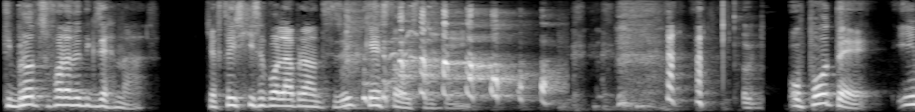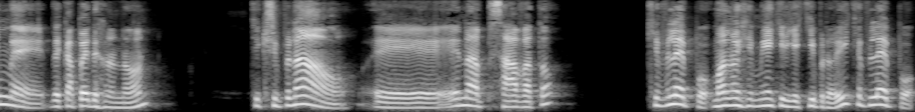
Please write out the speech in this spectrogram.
την πρώτη σου φορά δεν την ξεχνάς. Και αυτό ισχύει σε πολλά πράγματα στη ζωή και στο All-Star Game. Οπότε είμαι 15 χρονών και ξυπνάω ε, ένα Σάββατο και βλέπω, μάλλον όχι μια Κυριακή πρωί και βλέπω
